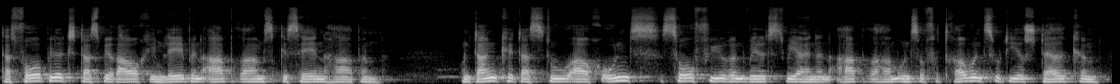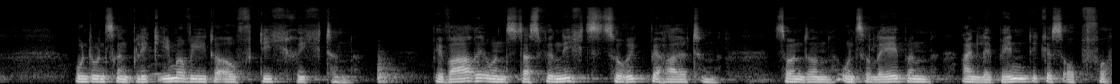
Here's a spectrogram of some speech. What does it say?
das Vorbild, das wir auch im Leben Abrahams gesehen haben Und danke, dass du auch uns so führen willst wie einen Abraham, unser Vertrauen zu dir stärken und unseren Blick immer wieder auf dich richten. Bewahre uns, dass wir nichts zurückbehalten, sondern unser Leben ein lebendiges Opfer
